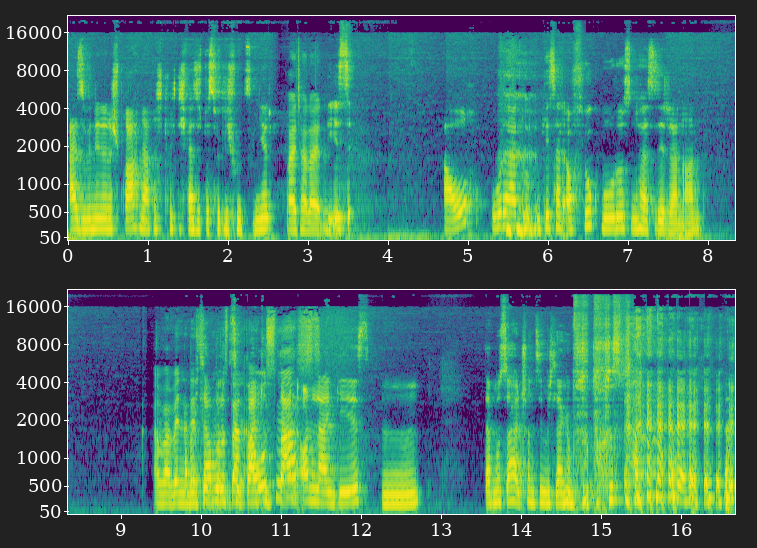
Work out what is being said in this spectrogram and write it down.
Also, wenn ihr eine Sprachnachricht kriegt, ich weiß nicht, ob das wirklich funktioniert. Weiterleiten. Die ist auch, oder du gehst halt auf Flugmodus und hörst sie dir dann an. Aber wenn du Aber den ich glaube, Flugmodus dann sobald du dann ausmachst, online gehst, mh, da musst du halt schon ziemlich lange im Flugmodus bleiben.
